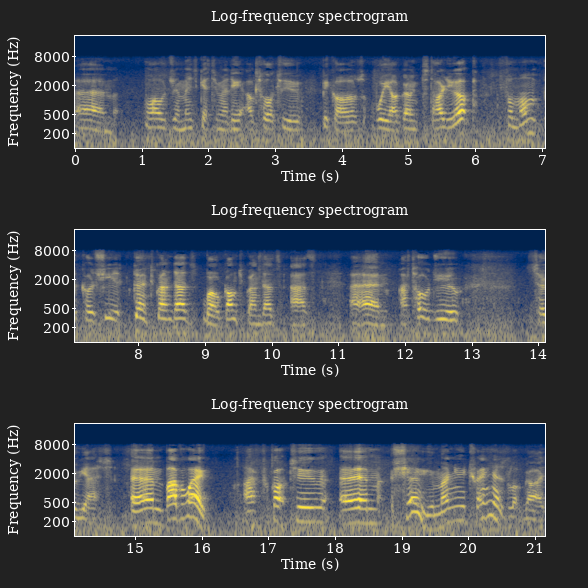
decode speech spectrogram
um, while Jim is getting ready I'll talk to you because we are going to tidy up for mum because she is going to granddad's well gone to granddad's as um, I told you. So yes um, by the way, I forgot to um, show you my new trainers look, guys.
